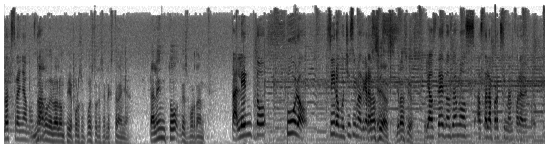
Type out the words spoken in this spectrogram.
Lo extrañamos. ¿no? Mago del balompié, por supuesto que se le extraña. talento desbordante. Talento puro. Ciro, muchísimas gracias. Gracias, gracias. Y a usted nos vemos hasta la próxima en Fuera de Juego.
